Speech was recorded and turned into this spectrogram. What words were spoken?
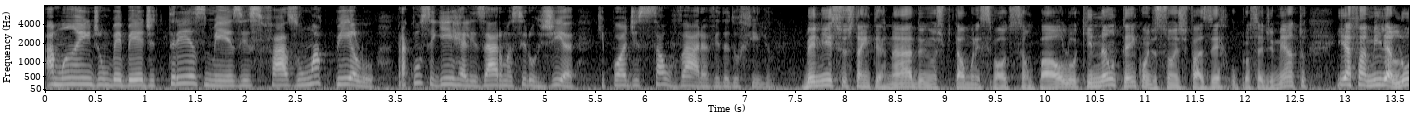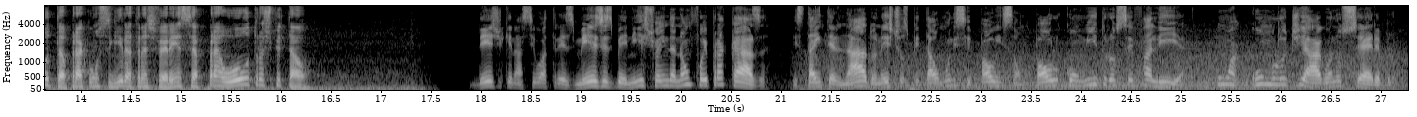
A mãe de um bebê de três meses faz um apelo para conseguir realizar uma cirurgia que pode salvar a vida do filho. Benício está internado em um hospital municipal de São Paulo que não tem condições de fazer o procedimento e a família luta para conseguir a transferência para outro hospital. Desde que nasceu há três meses, Benício ainda não foi para casa. Está internado neste hospital municipal em São Paulo com hidrocefalia, um acúmulo de água no cérebro.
